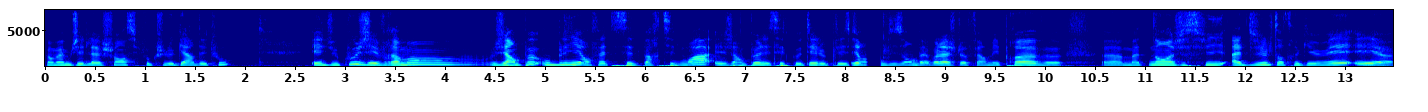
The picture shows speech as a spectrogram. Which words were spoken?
quand même, j'ai de la chance, il faut que je le garde et tout. Et du coup, j'ai vraiment. J'ai un peu oublié en fait cette partie de moi et j'ai un peu laissé de côté le plaisir en me disant ben voilà, je dois faire mes preuves. Euh, euh, maintenant, je suis adulte, entre guillemets, et euh,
